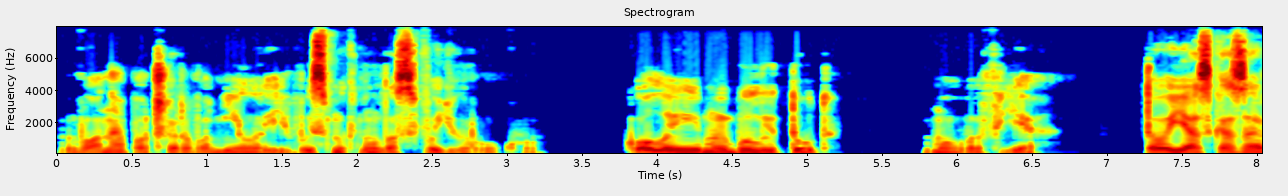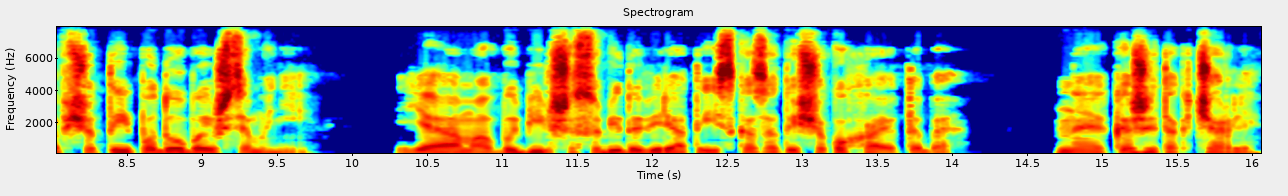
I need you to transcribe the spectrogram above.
Вона почервоніла і висмикнула свою руку. Коли ми були тут, мовив я, то я сказав, що ти подобаєшся мені. Я мав би більше собі довіряти і сказати, що кохаю тебе. Не кажи так, Чарлі,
